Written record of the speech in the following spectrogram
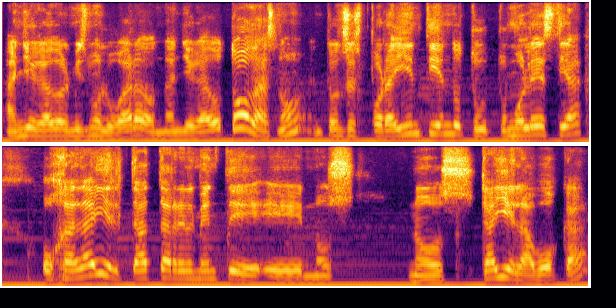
han llegado al mismo lugar a donde han llegado todas, ¿no? Entonces, por ahí entiendo tu, molestia. Ojalá y el Tata realmente eh, nos, nos calle la boca.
